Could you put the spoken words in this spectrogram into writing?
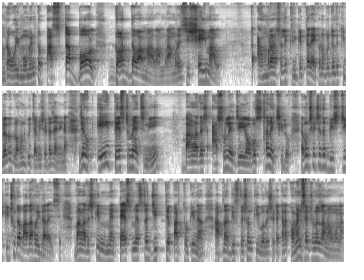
আমরা ওই মোমেন্টও পাঁচটা বল ডট দেওয়া মাল আমরা আমরা হচ্ছি সেই মাল। তা আমরা আসলে ক্রিকেটটার এখনও পর্যন্ত কীভাবে গ্রহণ করছি আমি সেটা জানি না। যাই হোক, এই টেস্ট ম্যাচ নিয়ে বাংলাদেশ আসলে যে অবস্থানে ছিল এবং সেই সাথে বৃষ্টি কিছুটা বাধা হয়ে দাঁড়াইছে, বাংলাদেশ কি টেস্ট ম্যাচটা জিততে পারতো কি না আপনার বিশ্লেষণ কি বলে সেটা কেন কমেন্ট সেকশনে জানাব না।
